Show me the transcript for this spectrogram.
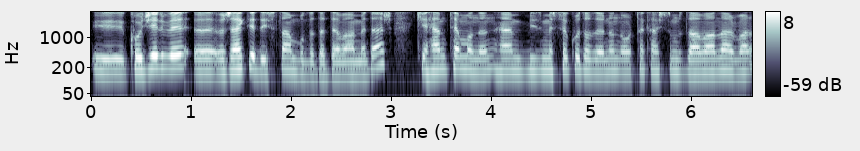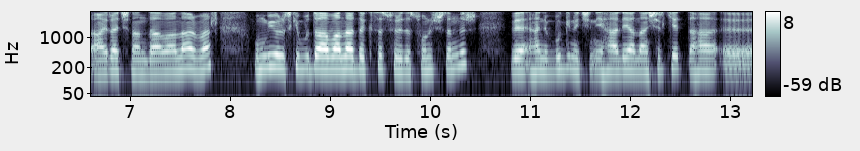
e, Kocaeli ve e, özellikle de İstanbul'da da devam eder ki hem temanın hem biz meslek odalarının ortak açtığımız davalar var, ayrı açılan davalar var. Umuyoruz ki bu davalar da kısa sürede sonuçlanır ve hani bugün için ihaleyi alan şirket daha e,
